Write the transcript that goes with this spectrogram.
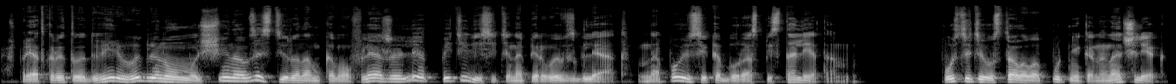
В приоткрытую дверь выглянул мужчина в застиранном камуфляже лет пятидесяти на первый взгляд, на поясе кобура с пистолетом. «Пустите усталого путника на ночлег»,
